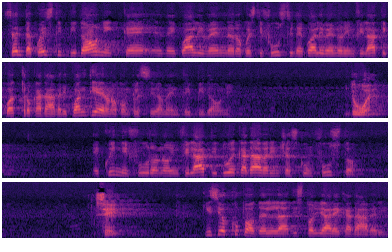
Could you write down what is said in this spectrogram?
Senta, questi bidoni che- nei quali vennero, questi fusti nei quali vennero infilati quattro cadaveri, quanti erano complessivamente i bidoni? Due, E quindi furono infilati due cadaveri in ciascun fusto? sì, Chi si occupò del, di spogliare i cadaveri?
